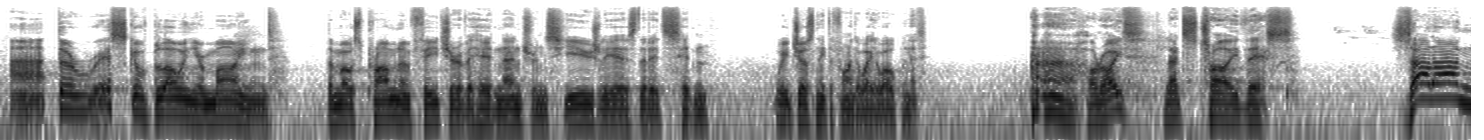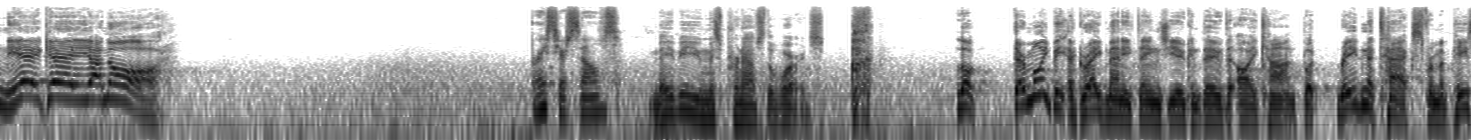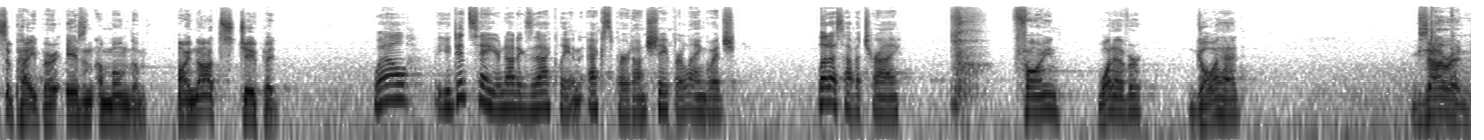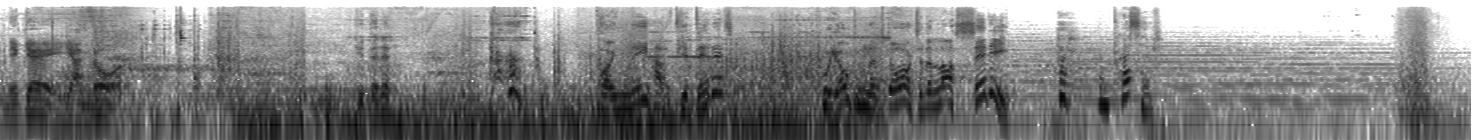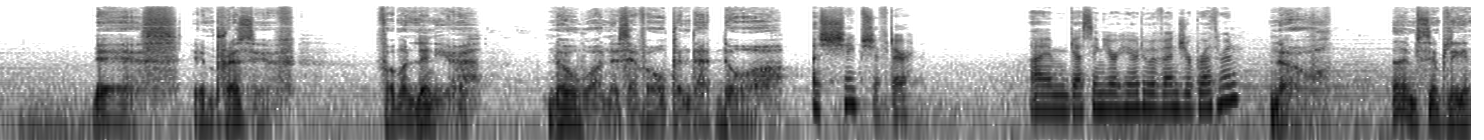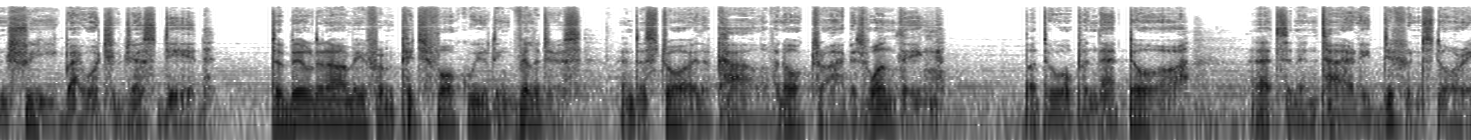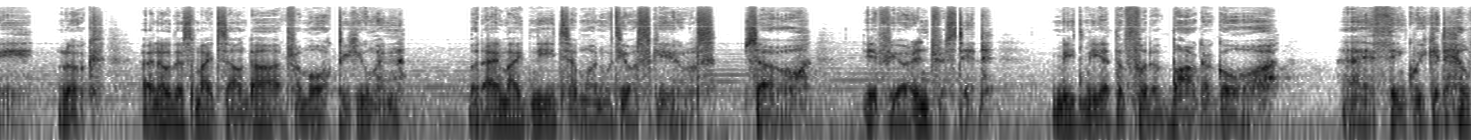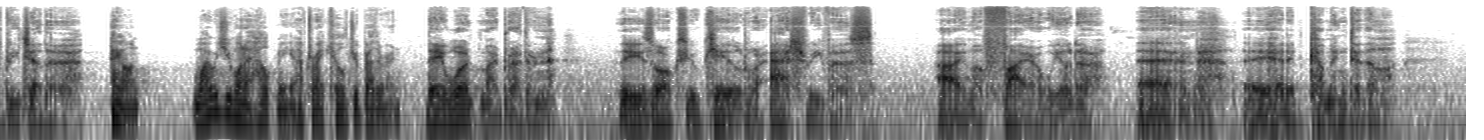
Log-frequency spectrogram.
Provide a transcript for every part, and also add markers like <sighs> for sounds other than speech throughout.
At the risk of blowing your mind, the most prominent feature of a hidden entrance usually is that it's hidden. We just need to find a way to open it. <clears throat> Alright, let's try this. Zaran Yege Yanor! Brace yourselves. Maybe you mispronounced the words. Look, there might be a great many things you can do that I can't, but reading a text from a piece of paper isn't among them. I'm not stupid. Well, but you did say you're not exactly an expert on Shaper language. Let us have a try. <sighs> Fine, whatever. Go ahead. Xaren Nige Yandor. You did it. <laughs> By Nihal, you did it! We opened the door to the lost city! Impressive. Yes, impressive. For millennia, no one has ever opened that door. A shapeshifter. I'm guessing you're here to avenge your brethren? No. I'm simply intrigued by what you just did. To build an army from pitchfork-wielding villagers and destroy the Khal of an orc tribe is one thing. But to open that door, that's an entirely different story. Look, I know this might sound odd from orc to human, but I might need someone with your skills. So, if you're interested, meet me at the foot of Barga Gore. I think we could help each other. Hang on. Why would you want to help me after I killed your brethren? They weren't my brethren. These orcs you killed were Ash Reavers. I'm a fire wielder, and they had it coming to them.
